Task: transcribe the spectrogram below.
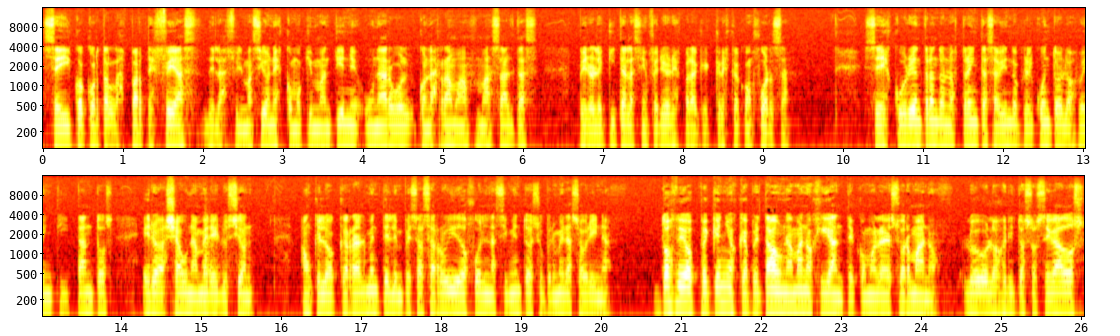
se dedicó a cortar las partes feas de las filmaciones como quien mantiene un árbol con las ramas más altas pero le quita las inferiores para que crezca con fuerza. Se descubrió entrando en los treinta sabiendo que el cuento de los veintitantos era ya una mera ilusión, aunque lo que realmente le empezó a hacer ruido fue el nacimiento de su primera sobrina. Dos dedos pequeños que apretaban una mano gigante, como la de su hermano, luego los gritos sosegados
